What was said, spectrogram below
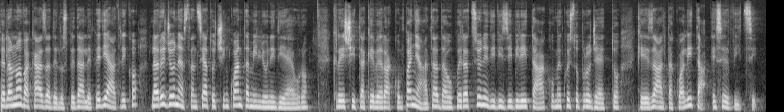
Per la nuova casa dell'ospedale pediatrico la Regione ha stanziato 50 milioni di euro, crescita che verrà accompagnata da operazioni di visibilità come questo progetto che esalta qualità e servizi.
